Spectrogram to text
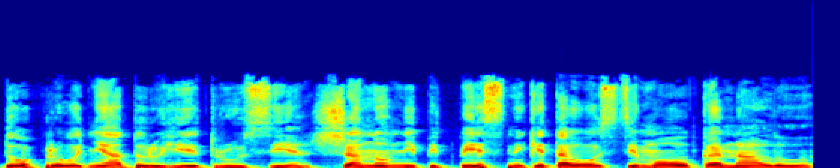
Доброго дня, дорогі друзі, шановні підписники та гості мого каналу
